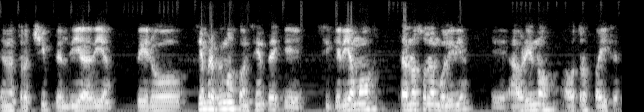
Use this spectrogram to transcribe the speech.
nuestro, chip del día a día. Pero siempre fuimos conscientes de que si queríamos estar no solo en Bolivia, eh, abrirnos a otros países,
